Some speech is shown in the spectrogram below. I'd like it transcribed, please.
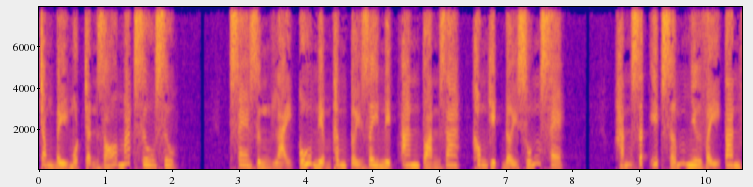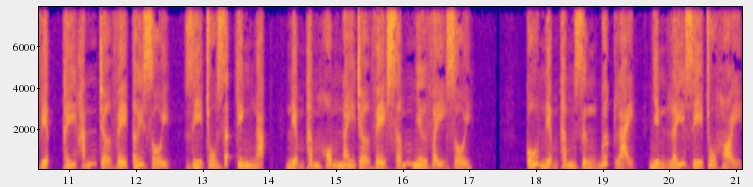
Trong bầy một trận gió mát sưu sưu. Xe dừng lại cố niệm thâm cởi dây nịt an toàn ra, không kịp đợi xuống xe. Hắn rất ít sớm như vậy tan việc, thấy hắn trở về tới rồi, dì Chu rất kinh ngạc, niệm thâm hôm nay trở về sớm như vậy rồi. Cố niệm thâm dừng bước lại, nhìn lấy dì Chu hỏi.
